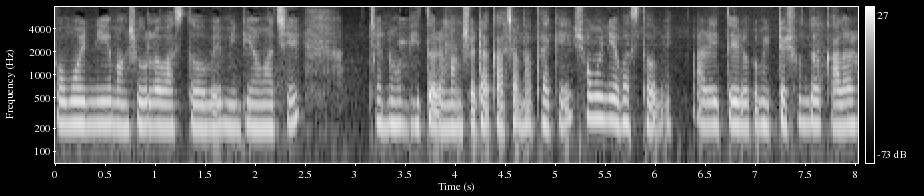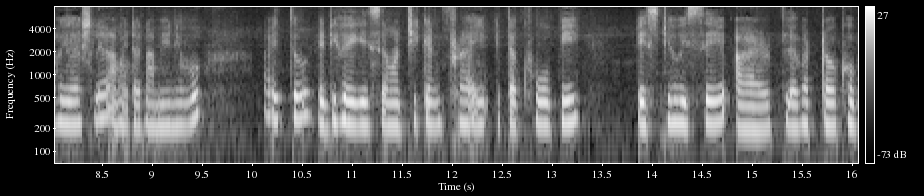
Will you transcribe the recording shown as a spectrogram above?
সময় নিয়ে মাংসগুলো ভাজতে হবে মিডিয়াম আছে। যেন ভিতরে মাংসটা কাঁচা না থাকে। সময় নিয়ে ভাজতে হবে। আর এই তো এরকম একটা সুন্দর কালার হয়ে আসলে আমি এটা নামিয়ে নেব। এই তো রেডি হয়ে গেছে আমার চিকেন ফ্রাই এটা খুবই টেস্টি হয়েছে আর ফ্লেভারটাও খুব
